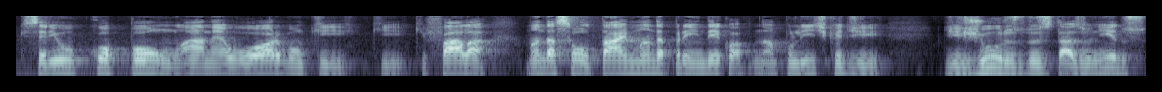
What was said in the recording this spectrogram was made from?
que seria o Copom lá, né, o órgão que, que, que fala, manda soltar e manda prender na política de, de juros dos Estados Unidos,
